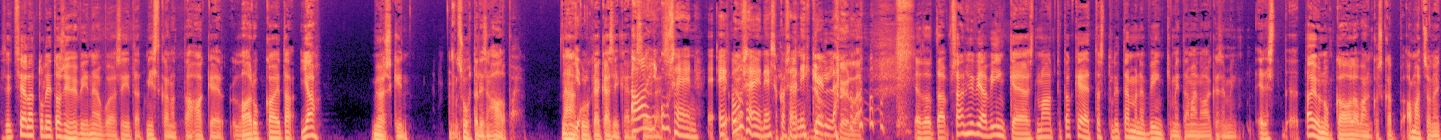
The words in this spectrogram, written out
sitten siellä tuli tosi hyviä neuvoja siitä, että mistä kannattaa hakea laadukkaita ja myöskin suhteellisen halpoja. Nähän Jo- kulkee käsi kädessä Ai yleensä. usein. Ei, Joo. usein Eskoseni, Joo, kyllä. kyllä. Ja tota, sain hyviä vinkkejä ja sitten mä ajattelin, että okei, että tuosta tuli tämmöinen vinkki, mitä mä en ole aikaisemmin edes tajunnutkaan olevan, koska Amazonhan,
